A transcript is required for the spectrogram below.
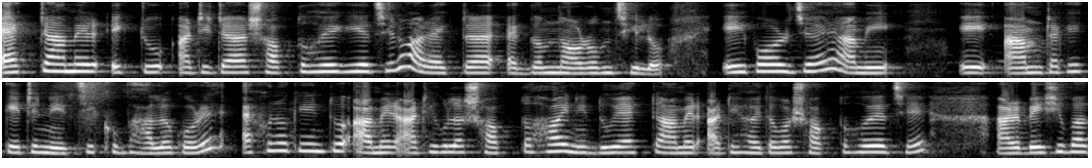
একটা আমের একটু আটিটা শক্ত হয়ে গিয়েছিল আর একটা একদম নরম ছিল। এই পর্যায়ে আমি এই আমটাকে কেটে নিচ্ছি খুব ভালো করে। এখনও কিন্তু আমের আটিগুলো শক্ত হয়নি। দুই একটা আমের আটি হয়তো বা শক্ত হয়েছে আর বেশিরভাগ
